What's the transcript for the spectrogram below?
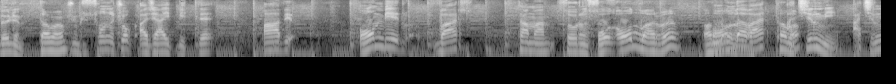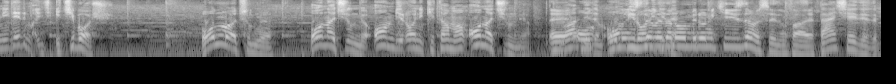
bölüm. Tamam. Çünkü sonu çok acayip bitti. Abi 11 var. Tamam sorunsuz. 10 var mı? 10 Anlamadım da ben. var. Tamam. Açılmıyor. Açılmıyor dedim. iç- içi boş. 10 mu açılmıyor? 10 açılmıyor. 11, 12 tamam 10 açılmıyor. Ee, Ulan dedim onu 11, izlemeden 12'de. 11 12'yi izlemeseydin Fahir. Ben şey dedim.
